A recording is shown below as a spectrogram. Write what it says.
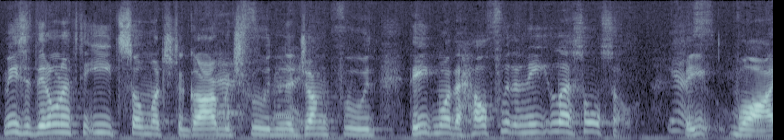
means that they don't have to eat so much the garbage That's food and the junk food. They eat more the health food and they eat less also. They Yes. eat- why?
